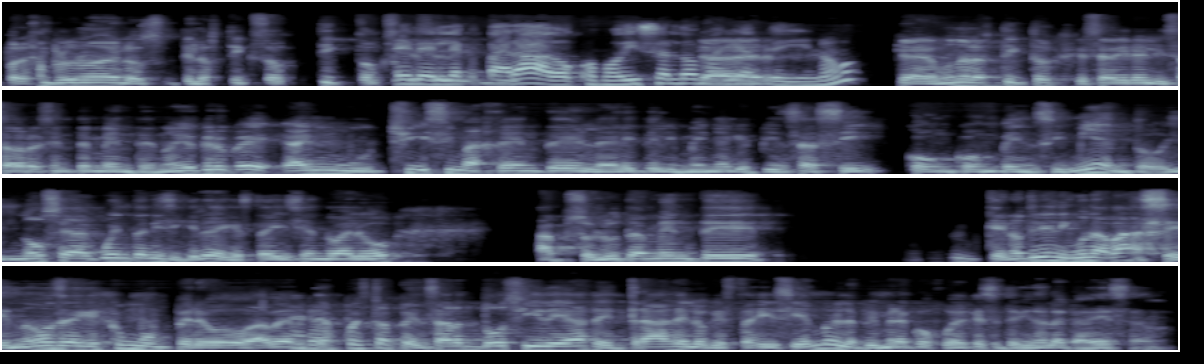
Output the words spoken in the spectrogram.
Por ejemplo, uno de los, de los TikTok, TikToks... El electorado, como dice el Don claro, ¿no? Claro, uno de los TikToks que se ha viralizado recientemente, ¿no? Yo creo que hay muchísima gente en la élite limeña que piensa así con convencimiento y no se da cuenta ni siquiera de que está diciendo algo absolutamente que no tiene ninguna base, ¿no? O sea, que es como, pero a ver, te has puesto a pensar dos ideas detrás de lo que estás diciendo y la primera es que se te vino a la cabeza. ¿no?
